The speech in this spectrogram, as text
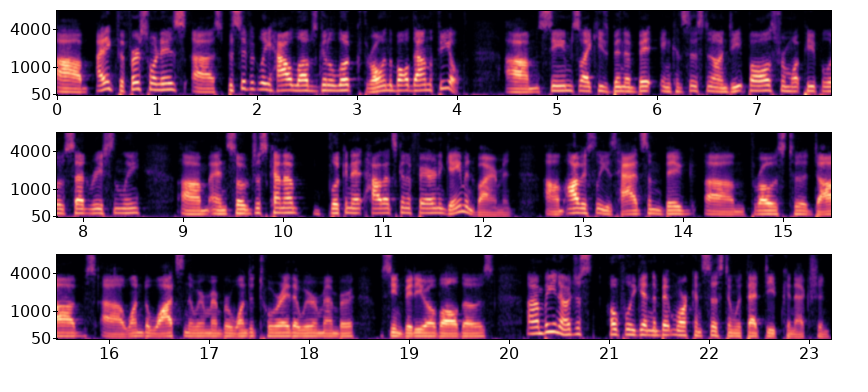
Um, I think the first one is uh, specifically how Love's going to look throwing the ball down the field. Um, seems like he's been a bit inconsistent on deep balls from what people have said recently. Um, and so just kind of looking at how that's going to fare in a game environment. Um, obviously, he's had some big um, throws to Doubs, uh, one to Watson that we remember, one to Toure that we remember. We've seen video of all those. Um, but, you know, just hopefully getting a bit more consistent with that deep connection.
